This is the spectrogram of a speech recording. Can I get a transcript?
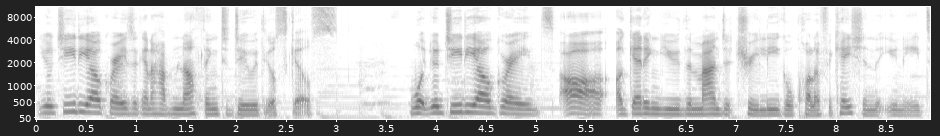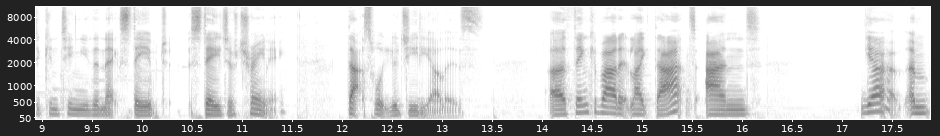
Your GDL grades are going to have nothing to do with your skills what your GDL grades are are getting you the mandatory legal qualification that you need to continue the next stage stage of training. That's what your GDL is. Uh, think about it like that, and yeah. And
